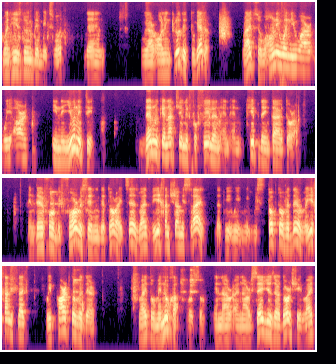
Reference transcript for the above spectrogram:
when he's doing the mitzvot, then we are all included together, right? So only when you are, we are in a unity, then we can actually fulfill and, and, and keep the entire Torah. And therefore, before receiving the Torah, it says, right, V'yichan Sham Israel, that we, we, we stopped over there. V'yichan is like we parked over there, right? Or Menucha also. And our, and our sages are Dorshin, right?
